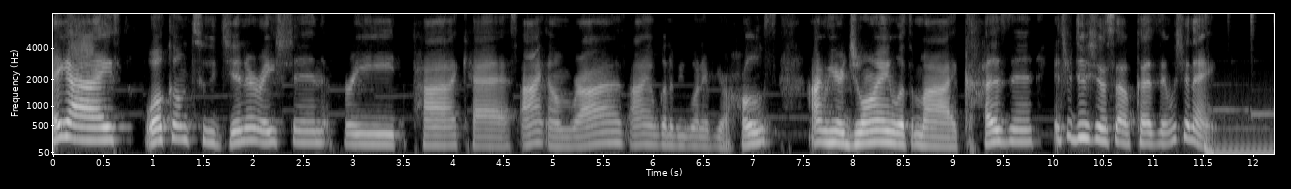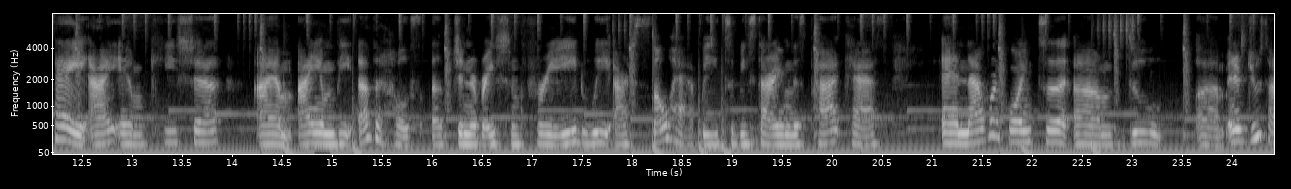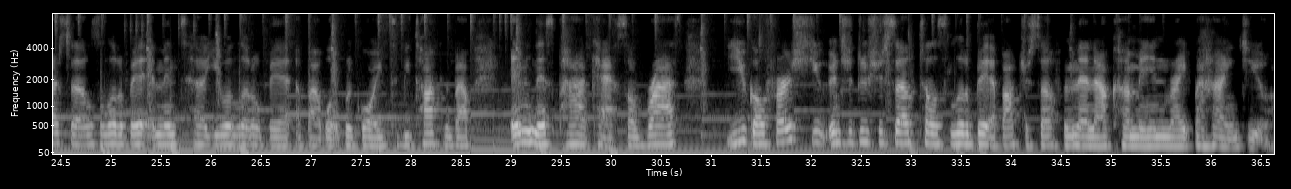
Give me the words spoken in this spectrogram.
Hey guys, welcome to Generation Freed Podcast. I am Roz. I am going to be one of your hosts. I'm here joined with my cousin. Introduce yourself, cousin. What's your name? Hey, I am Keisha. I am I am the other host of Generation Freed. We are so happy to be starting this podcast. And now we're going to um, do um, introduce ourselves a little bit and then tell you a little bit about what we're going to be talking about in this podcast. So, Roz, you go first. You introduce yourself, tell us a little bit about yourself, and then I'll come in right behind you.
